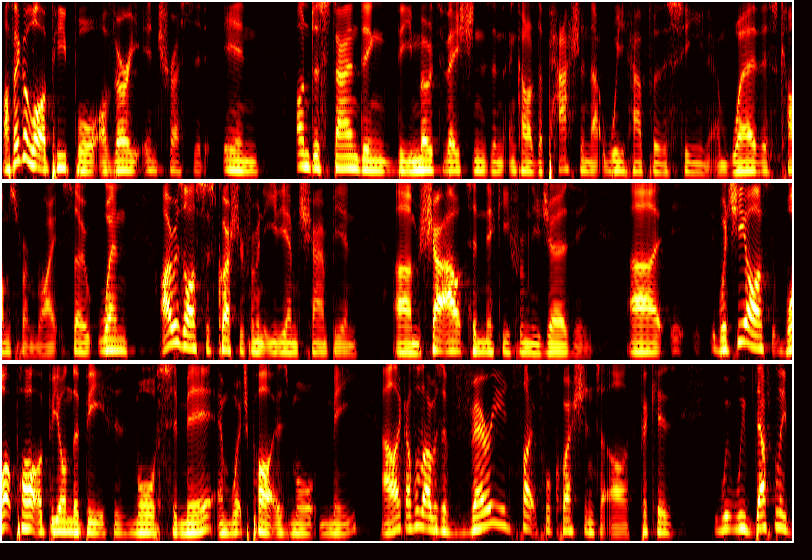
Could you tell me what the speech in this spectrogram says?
I think a lot of people are very interested in understanding the motivations and, and kind of the passion that we have for the scene and where this comes from, right? So when I was asked this question from an EDM champion, um, shout out to Nikki from New Jersey. Uh, when she asked what part of Beyond the Beats is more Samir and which part is more me, I like I thought that was a very insightful question to ask because we, we definitely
